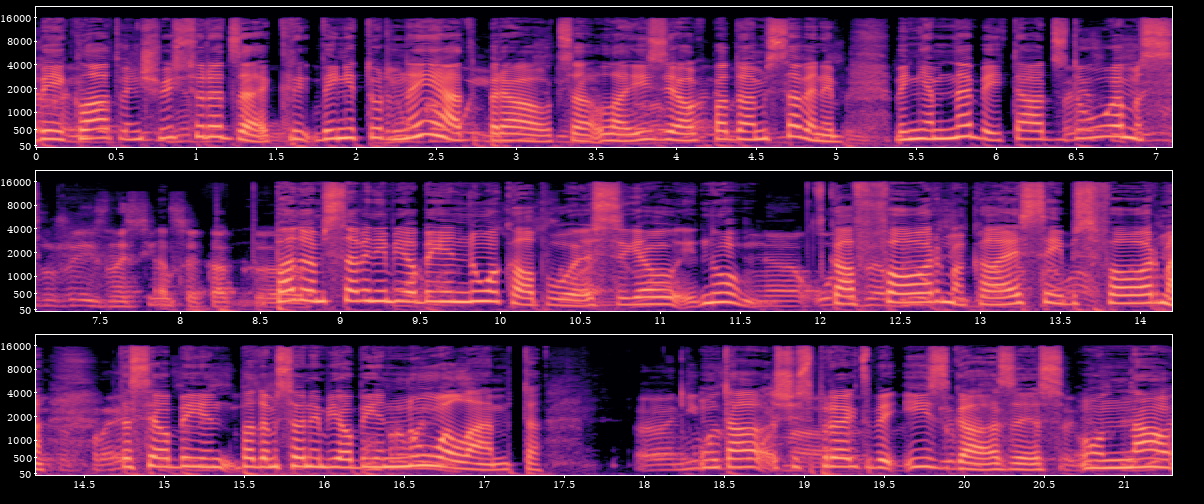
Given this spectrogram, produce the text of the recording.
bija klāt, viņš visu redzēja. Viņi tur neatbrauca, lai izjauktu Padomju Savienību. Viņiem nebija tādas domas. Padomju Savienība jau bija nokalpojusi, jau nu, kā forma, kā esības forma. Tas jau bija, Padomju Savienība jau bija nolemta. Un tā šis projekts bija izgāzies, un nav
